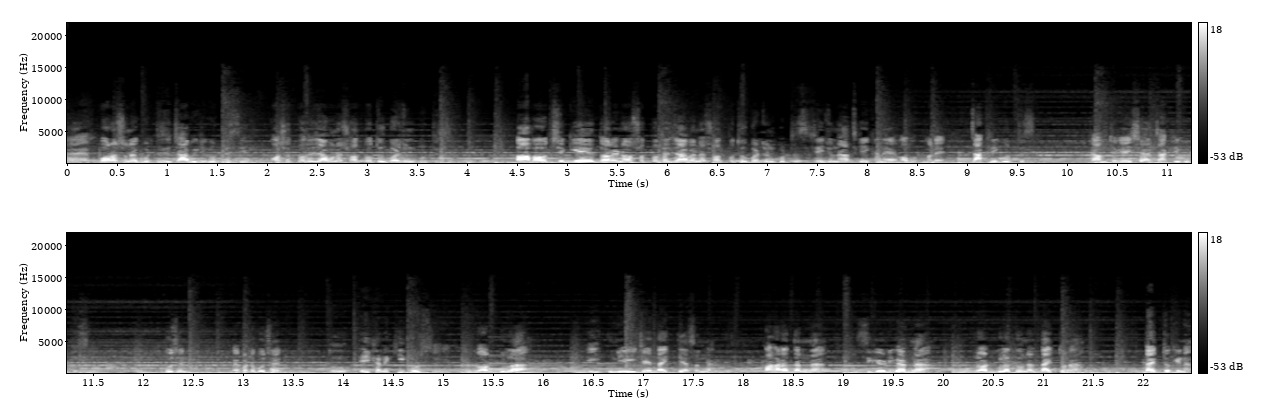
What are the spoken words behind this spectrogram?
হ্যাঁ পড়াশোনা করতেছি চা বিক্রি করতেছি। অসৎ পথে যাব না সৎ পথে উপার্জন করতেছি। বাবা হচ্ছে গিয়ে ধরেন অসৎ পথে যাবে না সৎ পথে উপার্জন করতেছে সেই জন্য আজকে এখানে মানে চাকরি করতেছে। গ্রাম থেকে এসে চাকরি করতেছে। বুঝেন? ব্যাপারটা বুঝেন? তো এইখানে কি করছে? রডগুলা এই উনি এই যে দায়িত্বে আছেন না পাহারাদার না সিকিউরিটি গার্ড না রডগুলা তো ওনার দায়িত্ব না? দায়িত্ব কি না?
